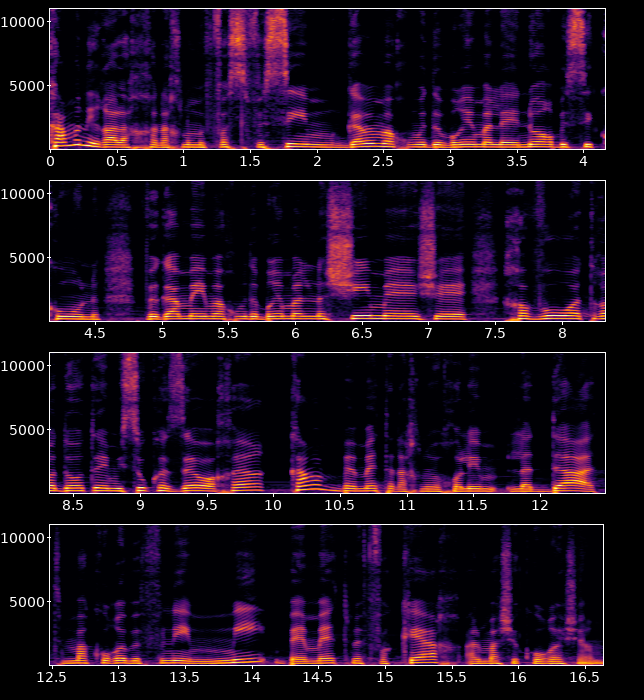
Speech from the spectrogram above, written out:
כמה נראה לך אנחנו מפספסים, גם אם אנחנו מדברים על אה, נוער בסיכון, וגם אם אנחנו מדברים על נשים אה, שחוו הטרדות אה, מסוג כזה או אחר, כמה באמת אנחנו יכולים לדעת מה קורה בפנים? מי באמת מפקח על מה שקורה שם?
